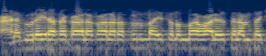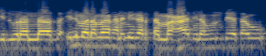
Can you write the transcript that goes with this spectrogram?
عن ابي هريره قال قال رسول الله صلى الله عليه وسلم تجدون الناس علما ما كان نغرت معادن هنديتو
